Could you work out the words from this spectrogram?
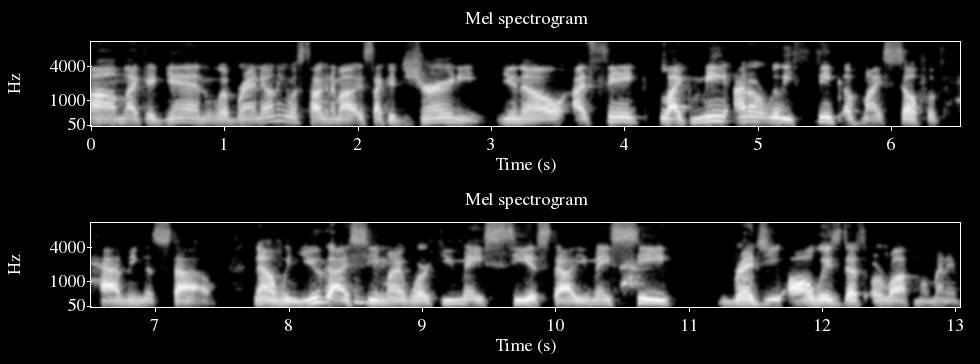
um like again what brandonian was talking about it's like a journey you know i think like me i don't really think of myself of having a style now when you guys see Mhm. my work you may see a style you may see reggie always does or rok-mo my name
